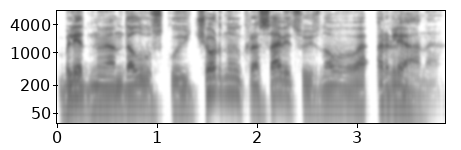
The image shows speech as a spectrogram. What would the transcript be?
бледную андалузскую черную красавицу из Нового Орлеана.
